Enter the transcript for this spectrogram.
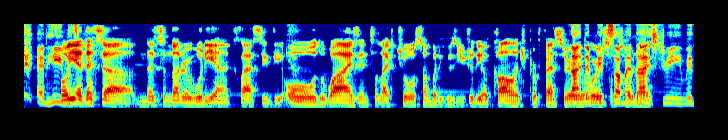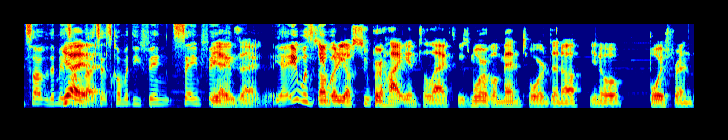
and he. Oh was, yeah, that's uh that's another Woody Allen classic. The old, wise, intellectual, somebody who's usually a college professor Like the Midsummer sort of- Night's Dream, Midsummer, the Midsummer yeah. Night's Sex comedy thing, same thing. Yeah, and- exactly. Yeah, it was it was- Somebody of super high intellect who's more of a mentor than a you know boyfriend.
